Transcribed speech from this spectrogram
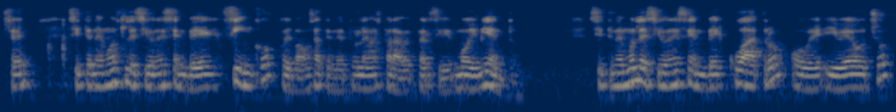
Si tenemos lesiones en B5, pues vamos a tener problemas para percibir movimiento. Si tenemos lesiones en B4 o y B8,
